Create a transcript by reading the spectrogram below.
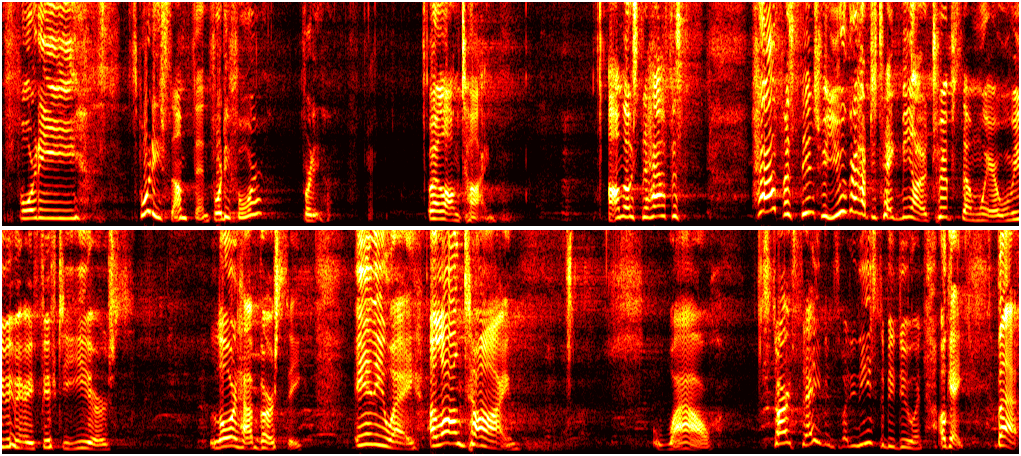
40, 40 something, 44? 40, okay. a long time. Almost a half a, half a century. You're to have to take me on a trip somewhere when we've been married 50 years. Lord have mercy. Anyway, a long time. Wow. Start saving is what he needs to be doing. Okay, but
